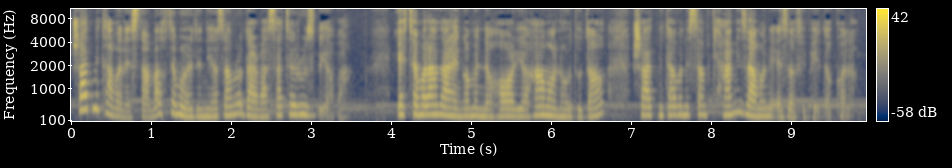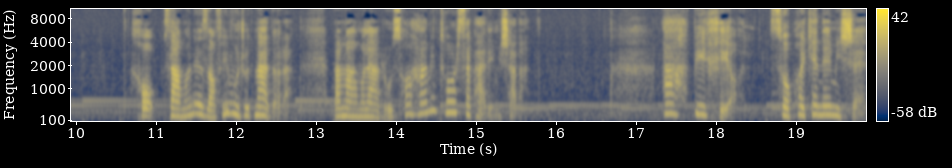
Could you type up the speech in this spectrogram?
شاید می توانستم وقت مورد نیازم را در وسط روز بیابم. احتمالا در هنگام نهار یا همان حدودا شاید می توانستم کمی زمان اضافی پیدا کنم. خب زمان اضافی وجود ندارد و معمولا روزها همینطور سپری می شوند اه بی خیال. صبح که نمیشه.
